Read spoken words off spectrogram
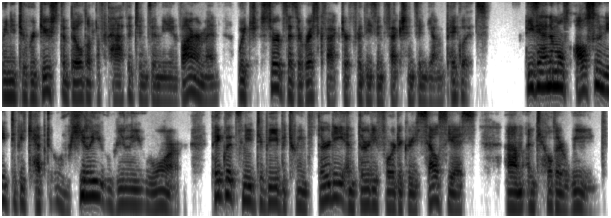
We need to reduce the buildup of pathogens in the environment, which serves as a risk factor for these infections in young piglets. These animals also need to be kept really, really warm. Piglets need to be between 30 and 34 degrees Celsius um, until they're weaned.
